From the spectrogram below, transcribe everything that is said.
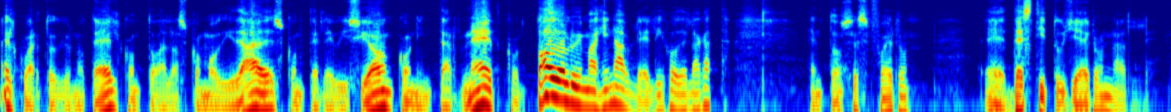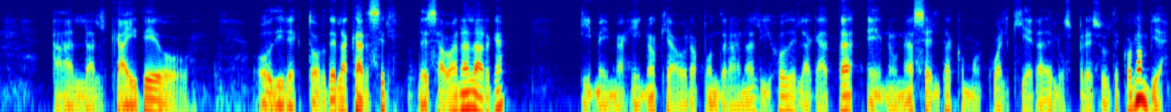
el cuarto de un hotel con todas las comodidades, con televisión, con internet, con todo lo imaginable, el hijo de la gata. Entonces fueron eh, destituyeron al, al alcaide o, o director de la cárcel de Sabana Larga y me imagino que ahora pondrán al hijo de la gata en una celda como cualquiera de los presos de Colombia.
